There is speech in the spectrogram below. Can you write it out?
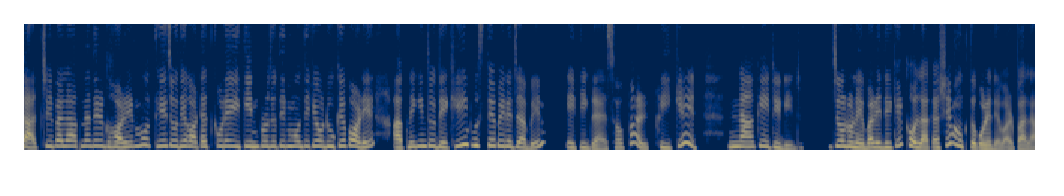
রাত্রিবেলা আপনাদের ঘরের মধ্যে যদি হঠাৎ করে এই তিন প্রজাতির মধ্যে কেউ ঢুকে পড়ে, আপনি কিন্তু দেখেই বুঝতে পেরে যাবেন এটি গ্র্যাস গ্র্যাসহপার, ক্রিকেট না কেটিডিড। চলুন এবার এদেরকে খোলা আকাশে মুক্ত করে দেওয়ার পালা।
